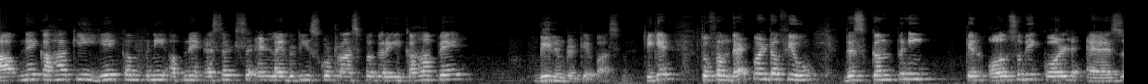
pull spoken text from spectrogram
आपने कहा कि ये कंपनी अपने एसेट्स एंड लाइबिलिटीज को ट्रांसफ़र करेगी कहाँ पे? बी लिमिटेड के पास में, ठीक है? तो from that point of view this company can also be called as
